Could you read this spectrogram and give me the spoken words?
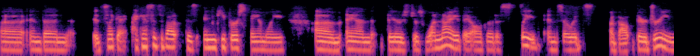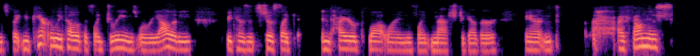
Uh, and then it's like a, I guess it's about this innkeeper's family, um, and there's just one night they all go to sleep, and so it's about their dreams, but you can't really tell if it's like dreams or reality because it's just like entire plot lines like mashed together. And I found this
